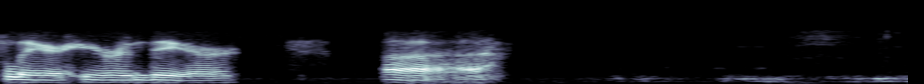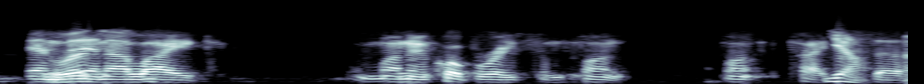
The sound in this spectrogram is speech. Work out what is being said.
flair here and there. Uh, and well, then I like I want to incorporate some funk type yeah, stuff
